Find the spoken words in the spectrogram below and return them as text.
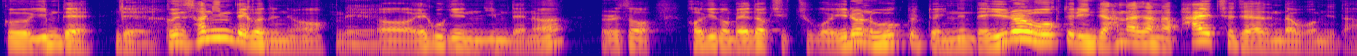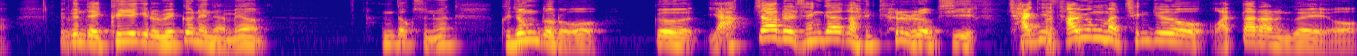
그 임대 네. 그건 선임대거든요. 네. 어, 외국인 임대는. 그래서 거기도 몇 억씩 주고 이런 의혹들도 있는데 이런 의혹들이 이제 하나하나 파헤쳐져야 된다고 봅니다. 근데 그 얘기를 왜 꺼내냐면 한덕수는 그 정도로 그 약자를 생각할 겨를 없이 자기 사용만 챙겨 왔다라는 거예요.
